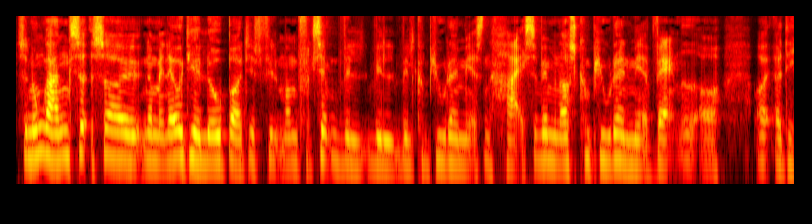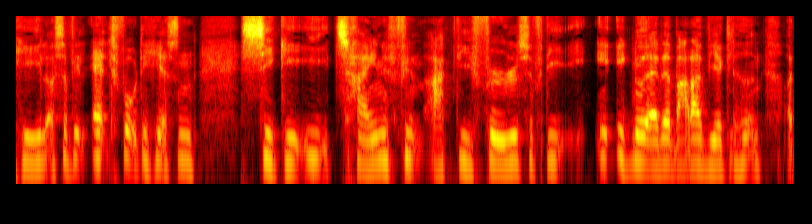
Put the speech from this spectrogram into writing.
så nogle gange, så, så, øh, når man laver de her low-budget film, om man for eksempel vil, vil, vil computeranimere sådan en haj, så vil man også computeranimere vandet og, og, og det hele, og så vil alt få det her sådan CGI-tegnefilmagtige følelse, fordi ikke noget af det var der i virkeligheden. Og,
